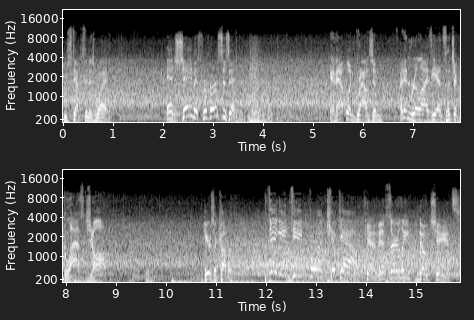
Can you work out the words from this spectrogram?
who steps in his way. And Sheamus reverses it. And that one grounds him. I didn't realize he had such a glass jaw. Here's a cover. Digging deep for a kick out. Yeah, this early, no chance.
